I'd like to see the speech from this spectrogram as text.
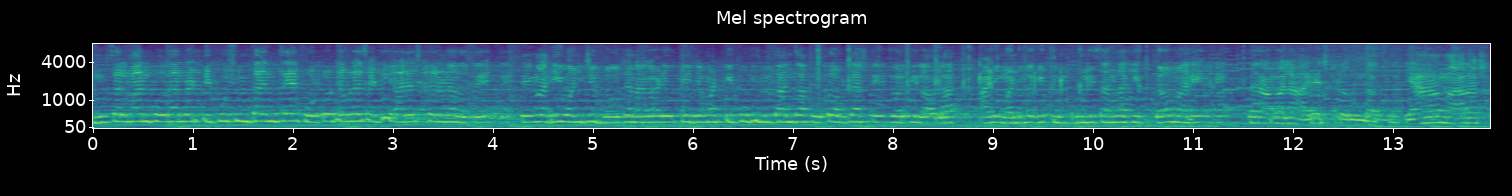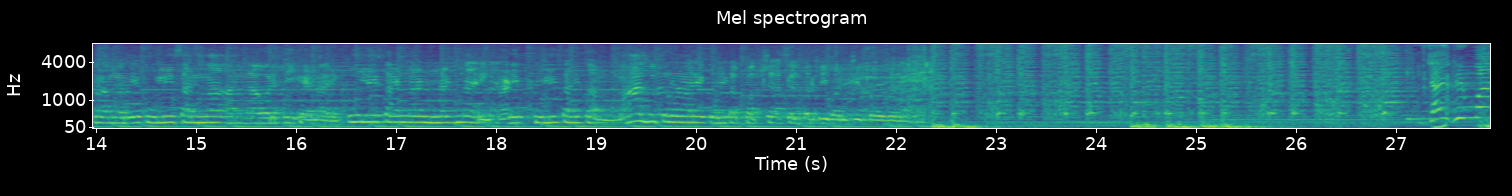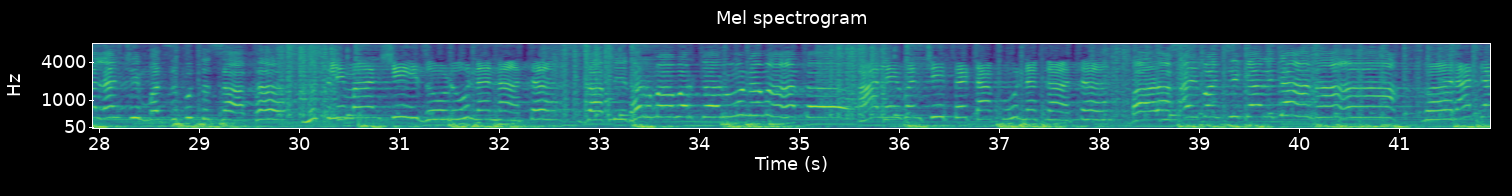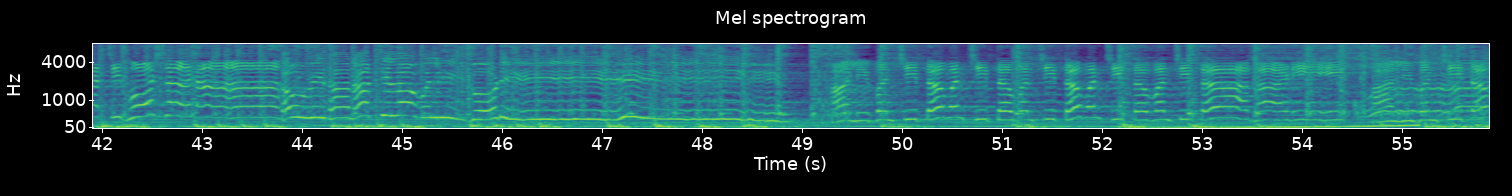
मुसलमान पोरांना टिपू सुलतानचे फोटो ठेवण्यासाठी अरेस्ट करणार होते. तेव्हा ही वंचित बहुजन आघाडी होती जेव्हा टिपू सुलतानचा फोटो आपल्या स्टेजवरती लावला आणि म्हटलं की पोलिसांना की दम आहे तर आम्हाला अरेस्ट करून दाखवा. या महाराष्ट्रामध्ये पोलिसांना अंगावरती घेणारे पोलिसांना लढणारी आणि पोलिसांचा माज उतरवणारे कोणता पक्ष असेल तर ती वंचित बहुजन आघाडी. जय भीमवाल्यांची मजबूत साथ. मुस्लिमांशी जोडून नात जाती धर्मावर करून मात. आले वंचित टाकून कात. बाळासाहेबांची गर्जना. स्वराज्याची घोषणा. संविधानाची लावली गोडी. आली वंचित वंचित वंचित वंचित वंचित आघाडी. आली वंचित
